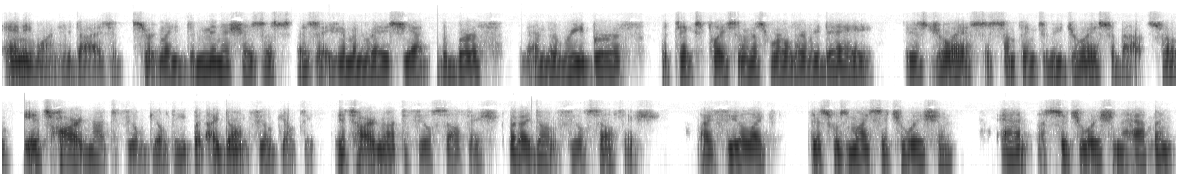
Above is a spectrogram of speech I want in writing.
anyone who dies. It certainly diminishes us as a human race, yet the birth and the rebirth that takes place in this world every day is joyous, is something to be joyous about. So it's hard not to feel guilty, but I don't feel guilty. It's hard not to feel selfish, but I don't feel selfish. I feel like this was my situation and a situation happened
